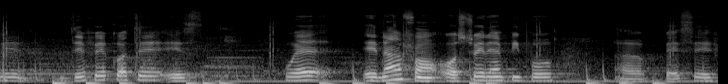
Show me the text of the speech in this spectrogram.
The difficulty is where enough from Australian people uh, per se.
